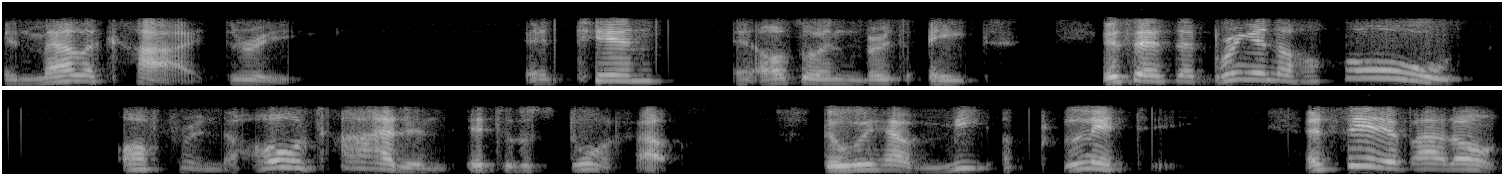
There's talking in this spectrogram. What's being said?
in Malachi 3 and 10, and also in verse 8, it says that bringing the whole offering, the whole tithing into the storehouse that we have meat of plenty. And see if I don't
